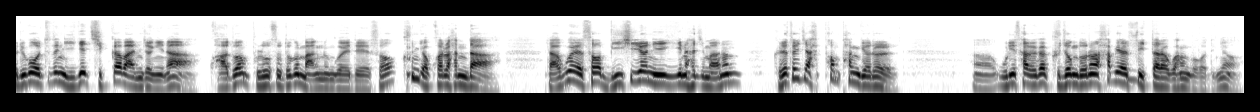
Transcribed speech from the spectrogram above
그리고 어쨌든 이게 집값 안정이나 과도한 불로소득을 막는 거에 대해서 큰 역할을 한다라고 해서 미실현 이익이긴 하지만은 그래서 이제 합헌 판결을 어 우리 사회가 그 정도는 합의할 수 있다라고 한 거거든요.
